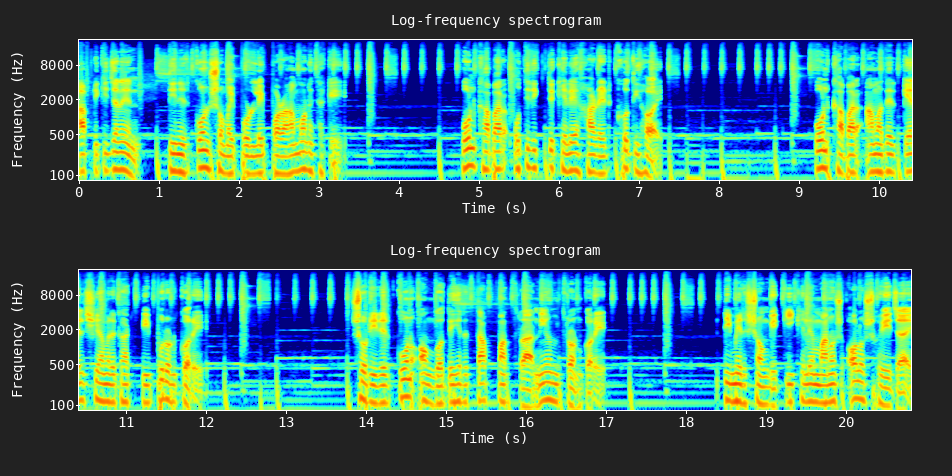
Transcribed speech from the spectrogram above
আপনি কি জানেন দিনের কোন সময় পড়লে পড়া মনে থাকে? কোন খাবার অতিরিক্ত খেলে হাড়ের ক্ষতি হয়? কোন খাবার আমাদের ক্যালসিয়ামের ঘাটতি পূরণ করে? শরীরের কোন অঙ্গ দেহের তাপমাত্রা নিয়ন্ত্রণ করে? ডিমের সঙ্গে কি খেলে মানুষ অলস হয়ে যায়?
